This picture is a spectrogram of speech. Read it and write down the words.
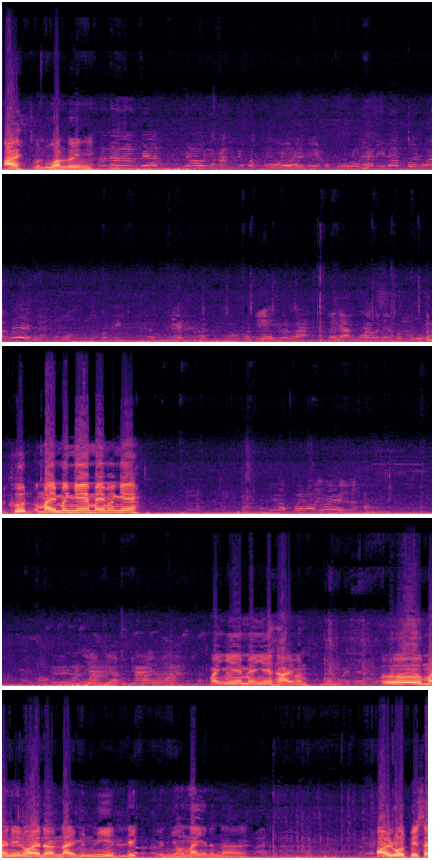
ไปอ้วนๆเลยนี่ ขึ้นขึ้นเอาใหม่มาแงใหม่มาแงไม่แงไม่แงถ่ายมัน เออไม่น้อยน่ะในมันมีเล็กอันอยู่ข้างในนั่นน่ะปล่อยโหลดไปใส่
